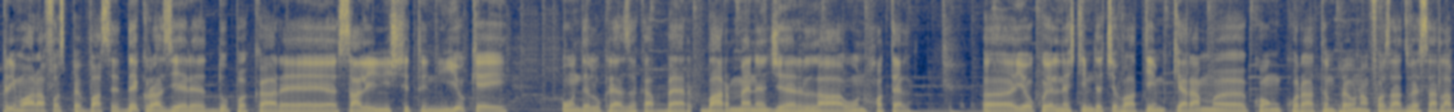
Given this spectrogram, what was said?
Prima oară a fost pe vase de croaziere, după care s-a liniștit în UK, unde lucrează ca bar, bar manager la un hotel. Eu cu el ne știm de ceva timp, chiar am concurat împreună, am fost adversar la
